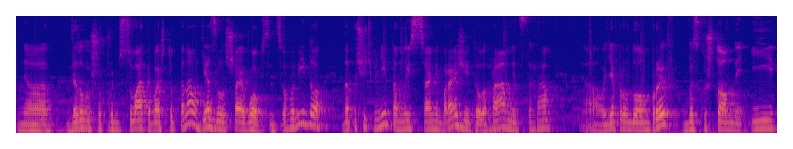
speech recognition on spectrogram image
для того, щоб продюсувати ваш YouTube канал, я залишаю в описі цього відео. Напишіть мені там мої соціальні мережі, Instagram. Е, Я проведу вам бриф безкоштовний, і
